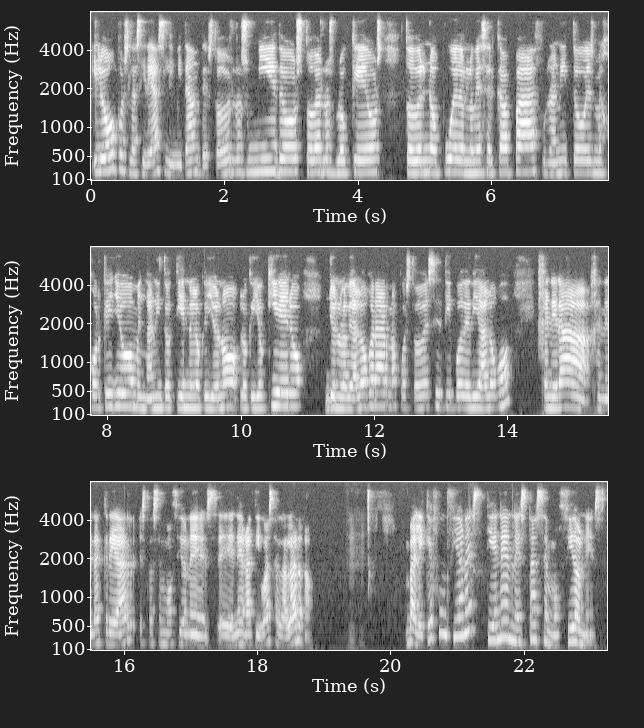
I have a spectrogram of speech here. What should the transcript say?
Y luego, pues las ideas limitantes, todos los miedos, todos los bloqueos, todo el no puedo, no voy a ser capaz, fulanito es mejor que yo, menganito tiene lo que yo no, lo que yo quiero, yo no lo voy a lograr, ¿no? Pues todo ese tipo de diálogo genera, genera crear estas emociones eh, negativas a la larga. Vale, ¿qué funciones tienen estas emociones?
